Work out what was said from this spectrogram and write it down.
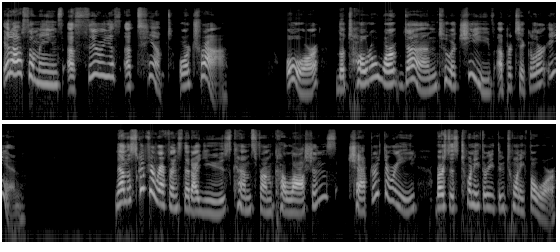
It also means a serious attempt or try, or the total work done to achieve a particular end. Now, the scripture reference that I use comes from Colossians chapter 3, verses 23 through 24,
